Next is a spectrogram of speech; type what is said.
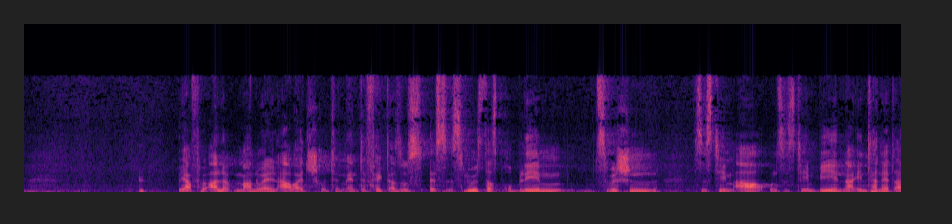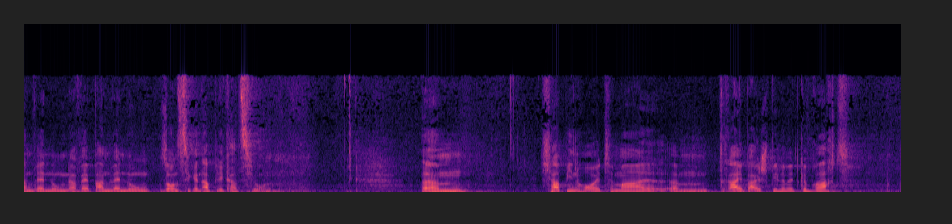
ja, für alle manuellen Arbeitsschritte im Endeffekt. Also es, es, es, löst das Problem zwischen System A und System B, einer Internetanwendung, einer Webanwendung, sonstigen Applikationen. Ähm, ich habe Ihnen heute mal ähm, drei Beispiele mitgebracht,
